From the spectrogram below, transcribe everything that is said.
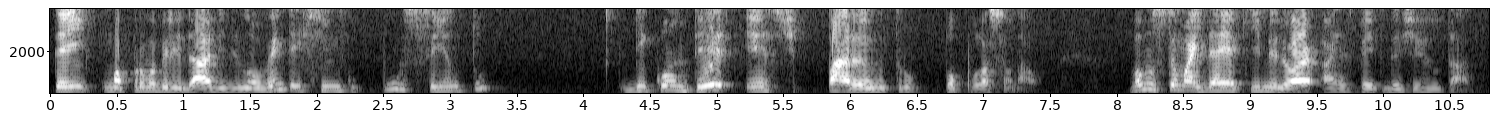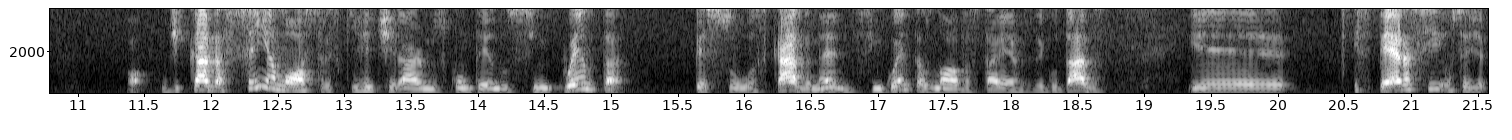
tem uma probabilidade de 95% de conter este parâmetro populacional. Vamos ter uma ideia aqui melhor a respeito deste resultado. Ó, de cada 100 amostras que retirarmos contendo 50 pessoas cada, né, de 50 novas tarefas executadas, eh, espera-se, ou seja,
